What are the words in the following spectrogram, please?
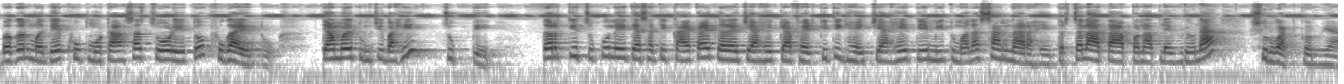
बगलमध्ये खूप मोठा असा चोळ येतो फुगा येतो. त्यामुळे तुमची बाही चुकते. तर ती चुकू नये त्यासाठी काय काय करायचे आहे कॅप हाईट किती घ्यायची आहे ते मी तुम्हाला सांगणार आहे. तर चला आता आपण आपल्या व्हिडिओला सुरुवात करूया.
